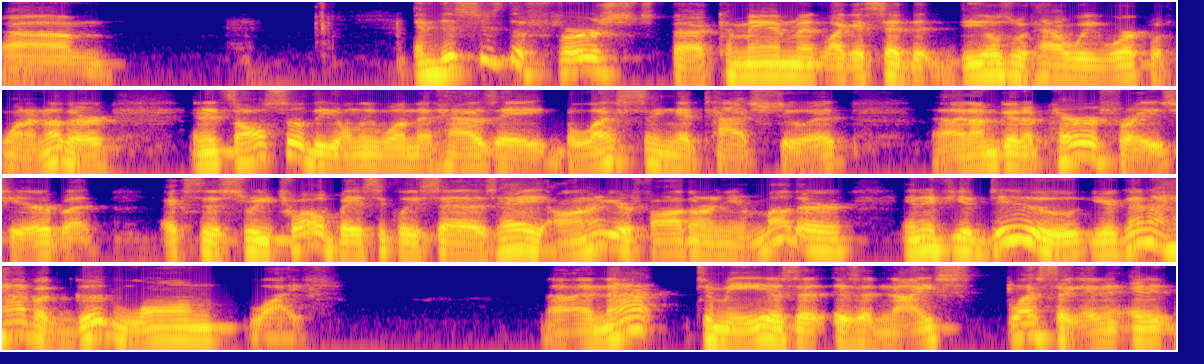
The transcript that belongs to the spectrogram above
Um, and this is the first uh, commandment, like I said, that deals with how we work with one another. And it's also the only one that has a blessing attached to it. Uh, and I'm going to paraphrase here, but Exodus 3:12 basically says, "Hey, honor your father and your mother, and if you do, you're going to have a good long life." Uh, and that to me is a is a nice blessing. And, and it,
